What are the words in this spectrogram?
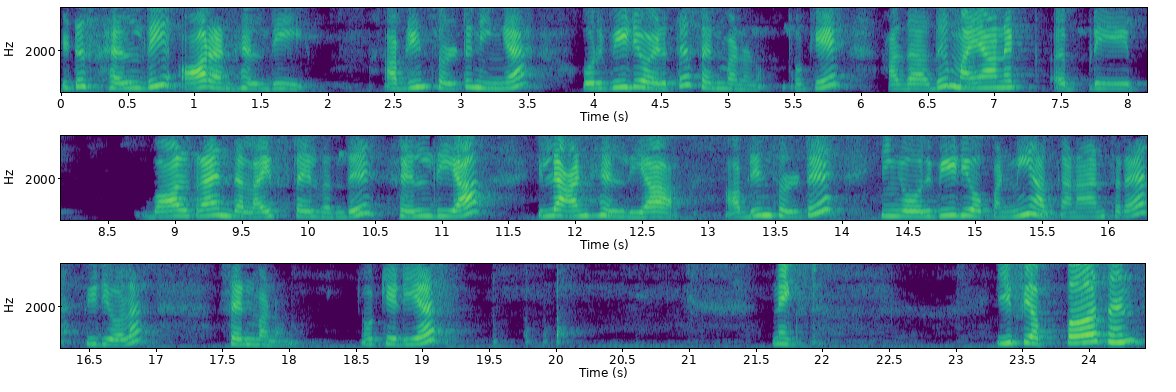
it is healthy or unhealthy அப்படின்னு சொல்லிட்டு நீங்கள் ஒரு வீடியோ எடுத்து சென்ட் பண்ணணும் ஓகே அதாவது மயானக் இப்படி வாழ்கிற இந்த லைஃப் ஸ்டைல் வந்து ஹெல்தியா இல்லை அன்ஹெல்தியா அப்படின்னு சொல்லிட்டு நீங்கள் ஒரு வீடியோ பண்ணி அதுக்கான ஆன்சரை வீடியோவில் சென்ட் பண்ணணும் okay dears next if a persons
